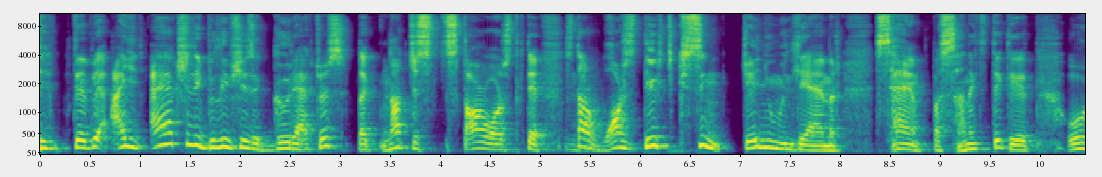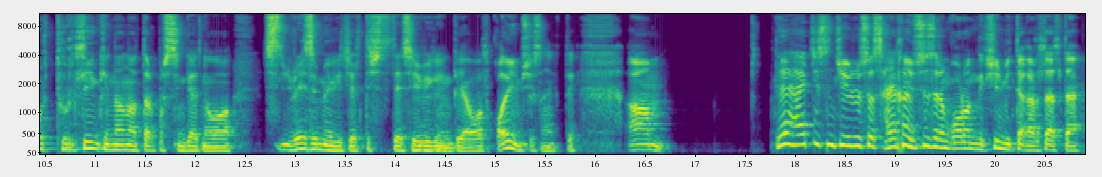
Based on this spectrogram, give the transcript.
тэгээ би I, actually believe she's a good actress. Like not just Star Wars гэхдээ Star Wars дээр ч гэсэн genuinely амар сайн бас санагддаг. Тэгээд өөр төрлийн кинонуудаар бас ингээд нөгөө resume гэж ярьдэн шүү дээ CV-г ингээд явуул гоё юм шиг санагддаг. Um Тэгээ хайжсэн чи ерөөсөө саяхан 9 сарын 3-нд нэг шинэ мэдээ гарлаа л да.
